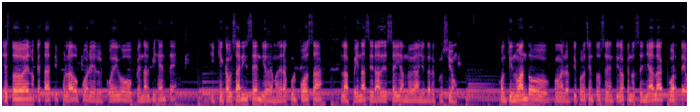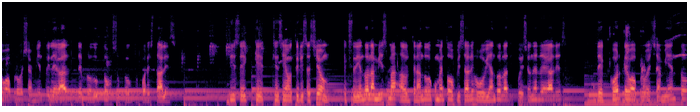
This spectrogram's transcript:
Esto es lo que está estipulado por el Código Penal vigente y que causar incendio de manera culposa, la pena será de 6 a 9 años de reclusión. Continuando con el artículo 162 que nos señala corte o aprovechamiento ilegal de productos o subproductos forestales. Dice que quien sin autorización, excediendo la misma, adulterando documentos oficiales o obviando las disposiciones legales de corte o aprovechamiento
